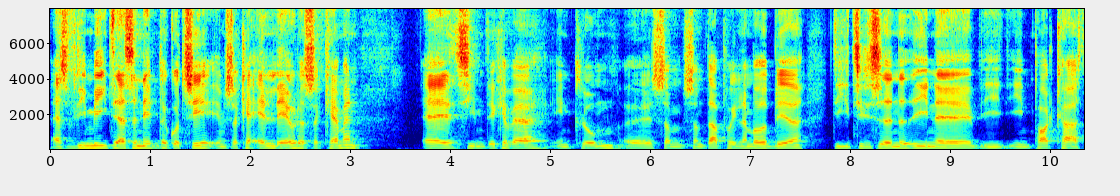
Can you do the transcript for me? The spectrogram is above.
altså fordi medier er så nemt at gå til, jamen, så kan alle lave det, så kan man øh, sige, det kan være en klumme, øh, som, som der på en eller anden måde bliver digitaliseret ned i en, øh, i, i en podcast.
